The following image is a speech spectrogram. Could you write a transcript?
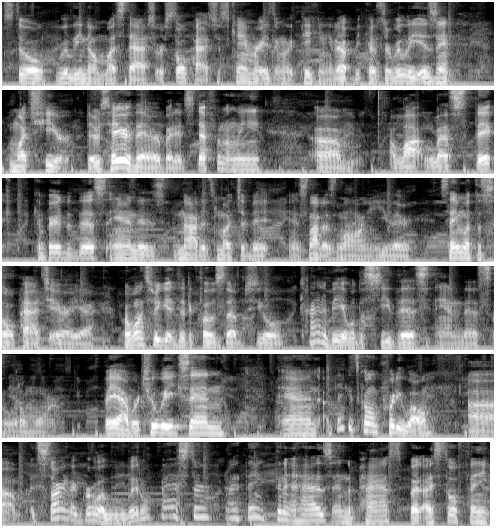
still really no mustache or soul patch. This camera isn't really picking it up because there really isn't much here. There's hair there, but it's definitely um, a lot less thick compared to this and is not as much of it and it's not as long either. Same with the soul patch area, but once we get to the close-ups, you'll kind of be able to see this and this a little more. But yeah, we're two weeks in, and I think it's going pretty well. Um, it's starting to grow a little faster, I think, than it has in the past, but I still think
